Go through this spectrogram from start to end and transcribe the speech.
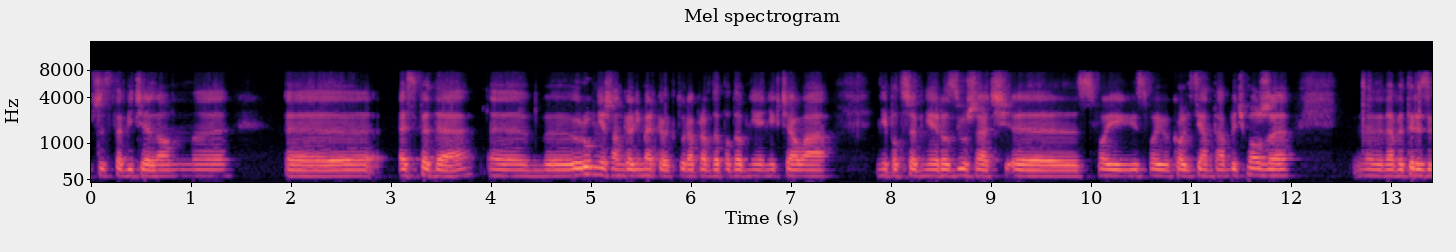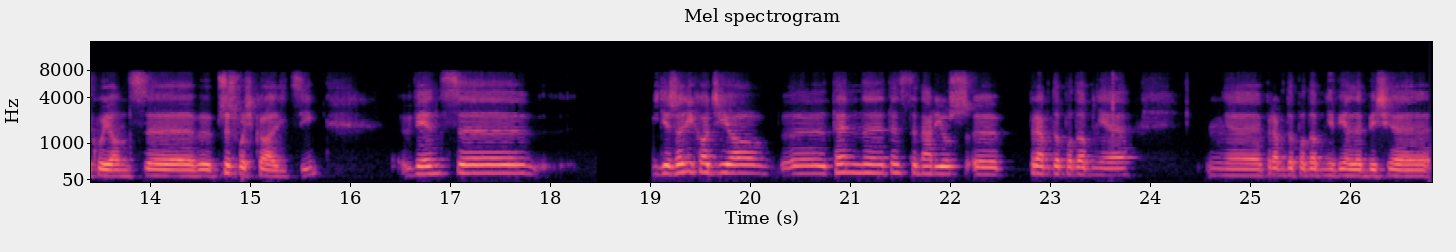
przedstawicielom SPD, również Angeli Merkel, która prawdopodobnie nie chciała niepotrzebnie rozjuszać swojego koalicjanta, być może nawet ryzykując e, przyszłość koalicji. Więc e, jeżeli chodzi o e, ten, ten scenariusz, e, prawdopodobnie, e, prawdopodobnie wiele by się e,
